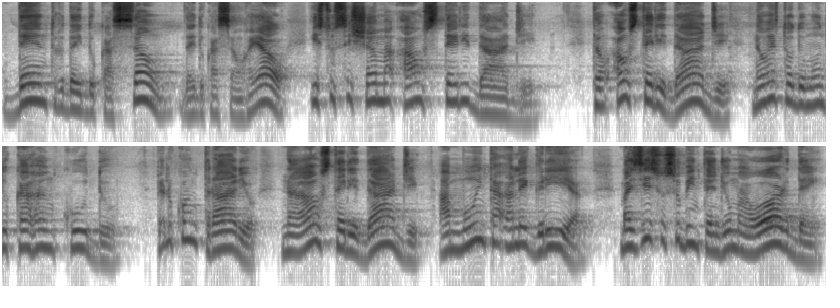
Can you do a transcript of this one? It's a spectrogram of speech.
dentro da educação, da educação real, isto se chama austeridade. Então, austeridade não é todo mundo carrancudo. Pelo contrário, na austeridade há muita alegria. Mas isso subentende uma ordem,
